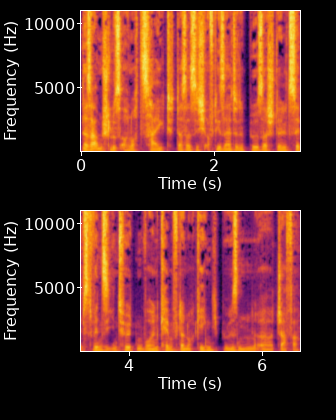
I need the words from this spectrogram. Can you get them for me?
dass er am Schluss auch noch zeigt, dass er sich auf die Seite der Böser stellt. Selbst wenn sie ihn töten wollen, kämpft er noch gegen die bösen äh, Jaffa.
